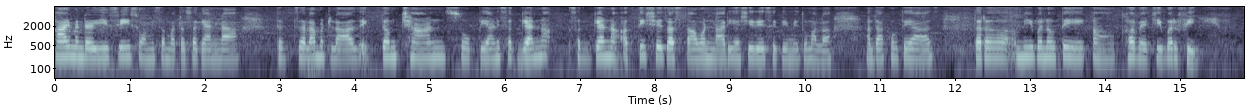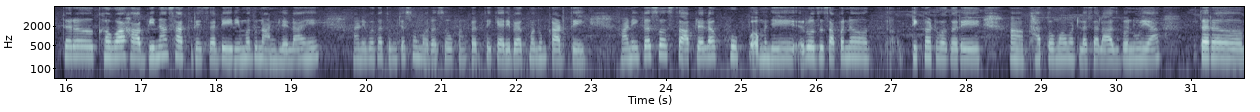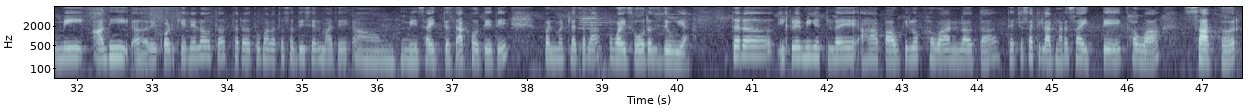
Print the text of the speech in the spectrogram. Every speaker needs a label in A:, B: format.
A: हाय मंडळी श्री स्वामी समर्थ सगळ्यांना. तर चला म्हटलं आज एकदम छान सोपी आणि सगळ्यांना सगळ्यांना अतिशय जास्त आवडणारी अशी रेसिपी मी तुम्हाला दाखवते आज. तर मी बनवते खव्याची बर्फी. तर खवा हा बिना साखरेचा डेअरीमधून आणलेला आहे. आणि बघा तुमच्यासमोर असं ओपन करते कॅरी बॅगमधून काढते. आणि कसं असतं आपल्याला खूप म्हणजे रोजच आपण तिखट वगैरे खातो. मग म्हटलं चला आज बनवूया. तर मी आधी रेकॉर्ड केलेला होता. तर तुम्हाला तसं दिसेल माझे मी साहित्य दाखवते ते. पण म्हटलं चला व्हॉइस ओवरच देऊया. तर इकडे मी घेतलं आहे हा पाव किलो खवा आणला होता. त्याच्यासाठी लागणारं साहित्य आहे खवा साखर.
